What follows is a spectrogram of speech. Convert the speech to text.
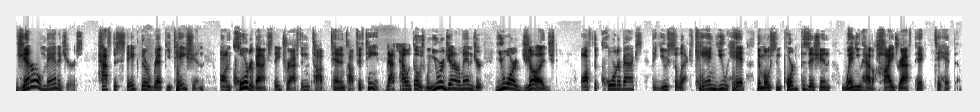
general managers have to stake their reputation on quarterbacks they draft in the top 10 and top 15. That's how it goes. When you are a general manager, you are judged off the quarterbacks that you select. Can you hit the most important position when you have a high draft pick to hit them?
